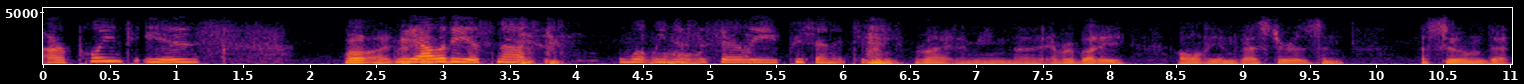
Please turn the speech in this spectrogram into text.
our point is well, I, reality I is not what we necessarily present it to be. Right. I mean, uh, everybody, all the investors, and assumed that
